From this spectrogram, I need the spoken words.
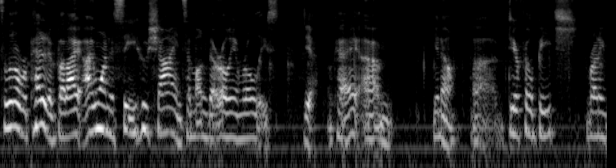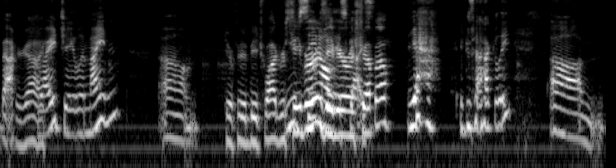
it's a little repetitive, but I I want to see who shines among the early enrollees. Yeah, Okay, um, you know, uh, Deerfield Beach running back, right? Jaylan Knighton. Um, Deerfield Beach wide receiver Xavier. Restrepo. Yeah, exactly. Um,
